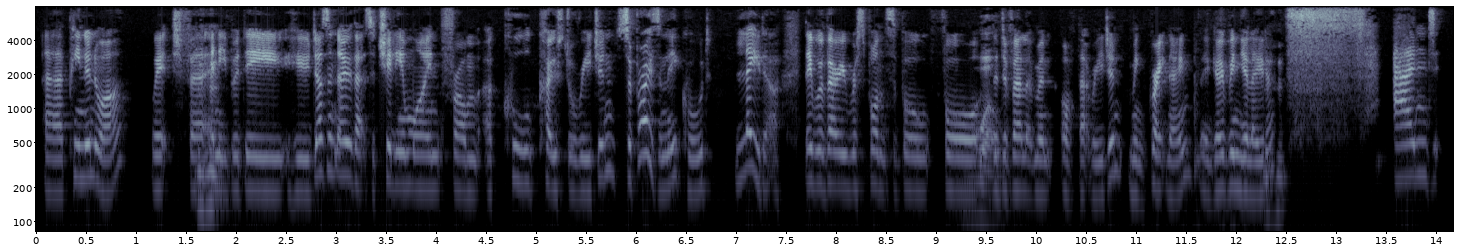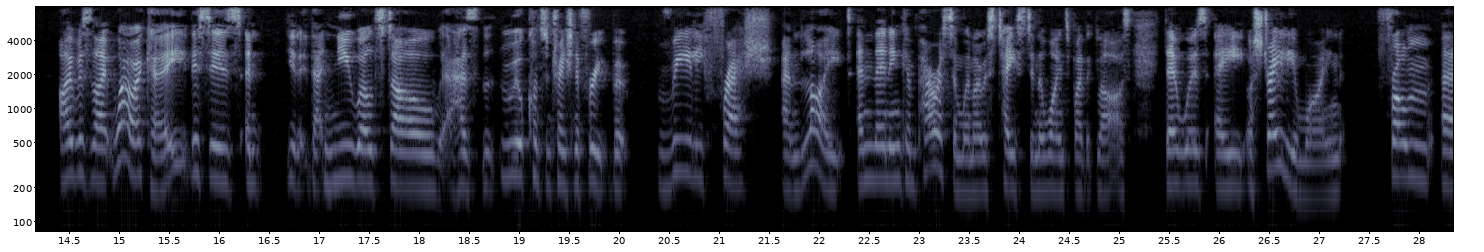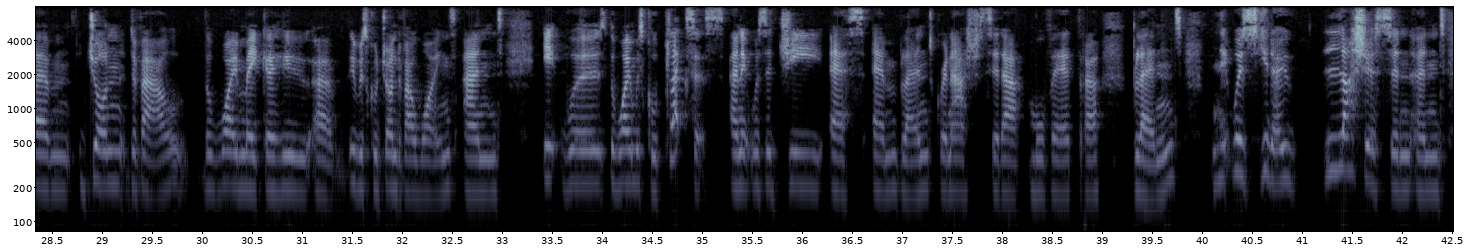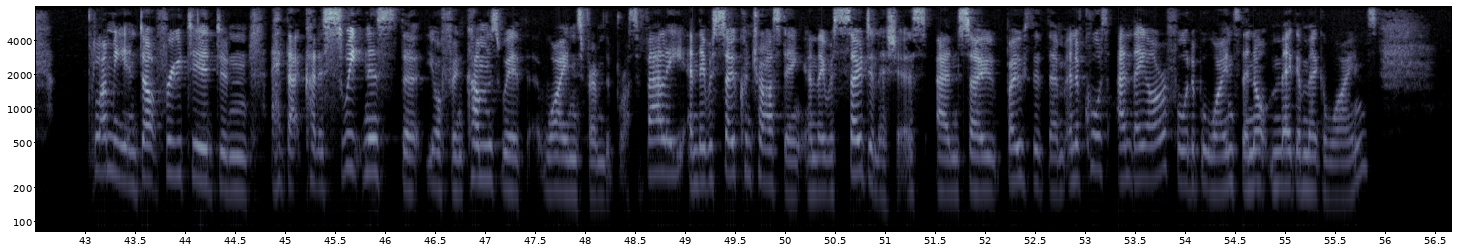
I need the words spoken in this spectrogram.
uh, Pinot Noir which for Mhm. anybody who doesn't know, that's a Chilean wine from a cool coastal region, surprisingly called Leyda. They were very responsible for Whoa. the development of that region. I mean, great name. There you go, Viña Leyda. And I was like, wow, okay, this is, and you know, that New World style has the real concentration of fruit, but really fresh and light. And then in comparison, when I was tasting the wines by the glass, there was a Australian wine from um, John Duval, the winemaker who uh, it was called John Duval Wines, and it was the wine was called Plexus, and it was a GSM blend, Grenache Syrah Mourvèdre blend, and it was you know luscious and and plummy and dark fruited and had that kind of sweetness that often comes with wines from the Barossa Valley. And they were so contrasting and they were so delicious. And so both of them, and of course, and they are affordable wines. They're not mega, mega wines.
